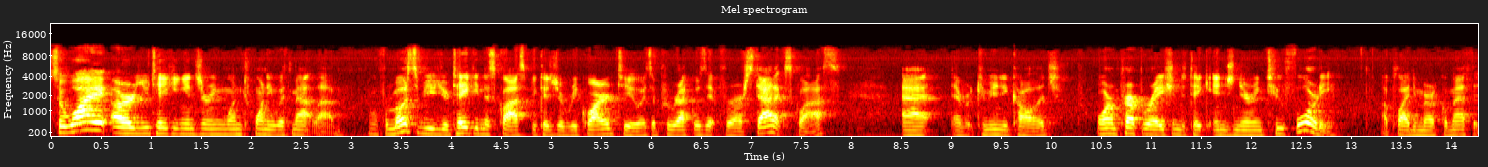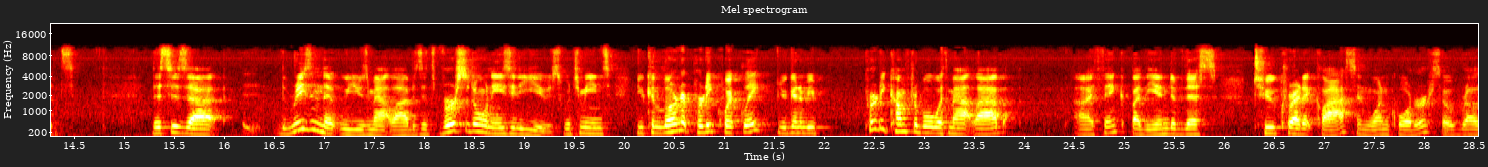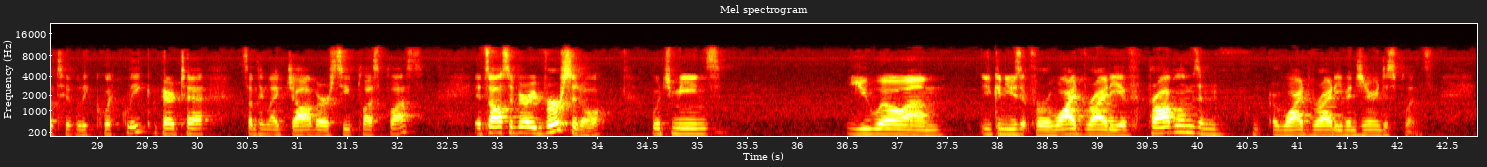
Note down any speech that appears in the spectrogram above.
So why are you taking Engineering 120 with MATLAB? For most of you, you're taking this class because you're required to as a prerequisite for our statics class at Everett Community College, or in preparation to take Engineering 240 Applied numerical methods. This is uh, the reason that we use MATLAB is it's versatile and easy to use, which means you can learn it pretty quickly. You're going to be pretty comfortable with MATLAB, I think, by the end of this two credit class in one quarter, so relatively quickly compared to something like Java or C++. It's also very versatile, which means you will um, you can use it for a wide variety of problems and a wide variety of engineering disciplines.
